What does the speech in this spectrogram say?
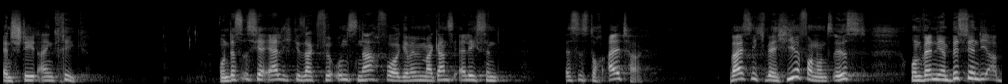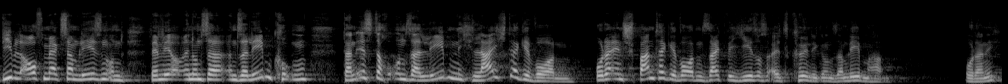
entsteht ein Krieg. Und das ist ja ehrlich gesagt für uns Nachfolger, wenn wir mal ganz ehrlich sind, es ist doch Alltag. Ich weiß nicht, wer hier von uns ist und wenn wir ein bisschen die Bibel aufmerksam lesen und wenn wir in unser, unser Leben gucken, dann ist doch unser Leben nicht leichter geworden oder entspannter geworden, seit wir Jesus als König in unserem Leben haben. Oder nicht?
